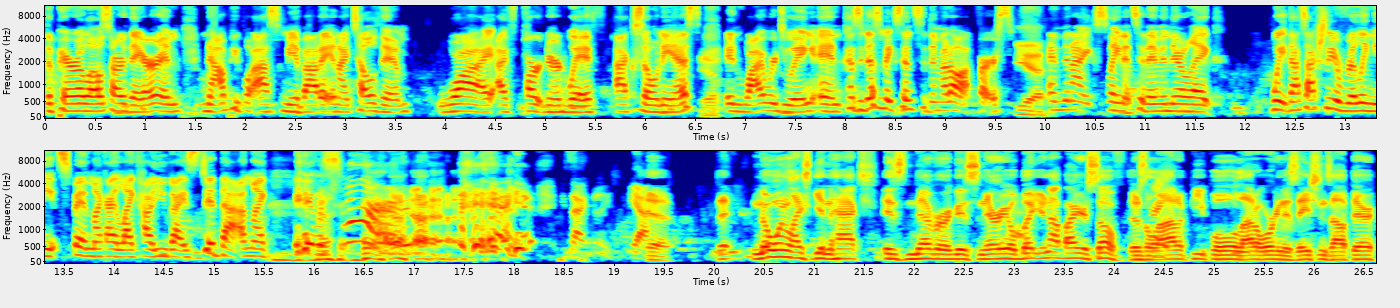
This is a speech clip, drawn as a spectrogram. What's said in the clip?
The parallels are there. And now people ask me about it and I tell them why I've partnered with Axonius Yeah. and why we're doing and because it doesn't make sense to them at all at first. Yeah. And then I explain it to them and they're like, wait, that's actually a really neat spin. Like I like how you guys did that. I'm like, it was smart. exactly. Yeah. Yeah. That, no one likes getting hacked is never a good scenario, but you're not by yourself. There's a Right. lot of people, a lot of organizations out there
